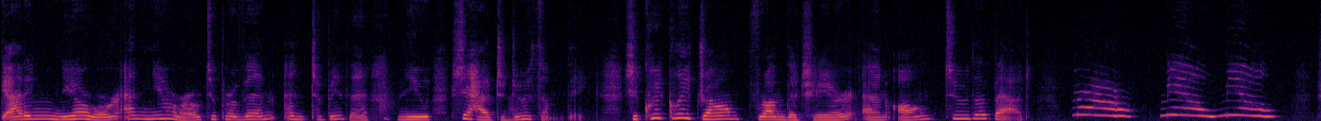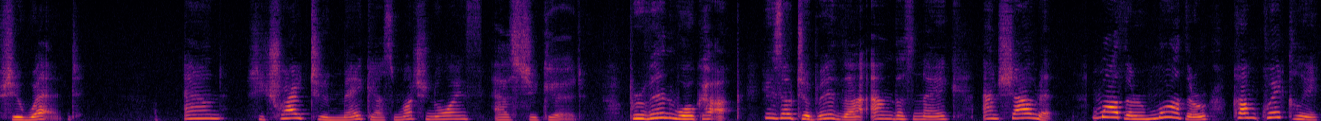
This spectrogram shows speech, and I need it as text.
getting nearer and nearer to Pravin, and Tabitha knew she had to do something. She quickly jumped from the chair and onto the bed. Meow, meow, meow. She went, she tried to make as much noise as she could. Pravin woke up. He saw Tabitha and the snake and shouted, Mother, mother, come quickly,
